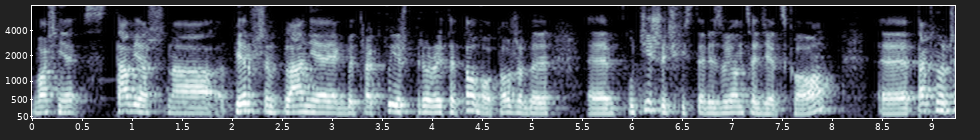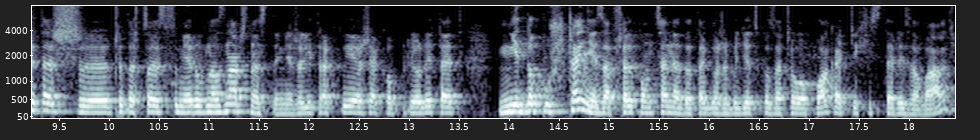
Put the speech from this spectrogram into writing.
właśnie stawiasz na pierwszym planie, jakby traktujesz priorytetowo to, żeby e, uciszyć histeryzujące dziecko, tak, no, czy też, e, czy też co jest w sumie równoznaczne z tym, jeżeli traktujesz jako priorytet niedopuszczenie za wszelką cenę do tego, żeby dziecko zaczęło płakać czy histeryzować,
